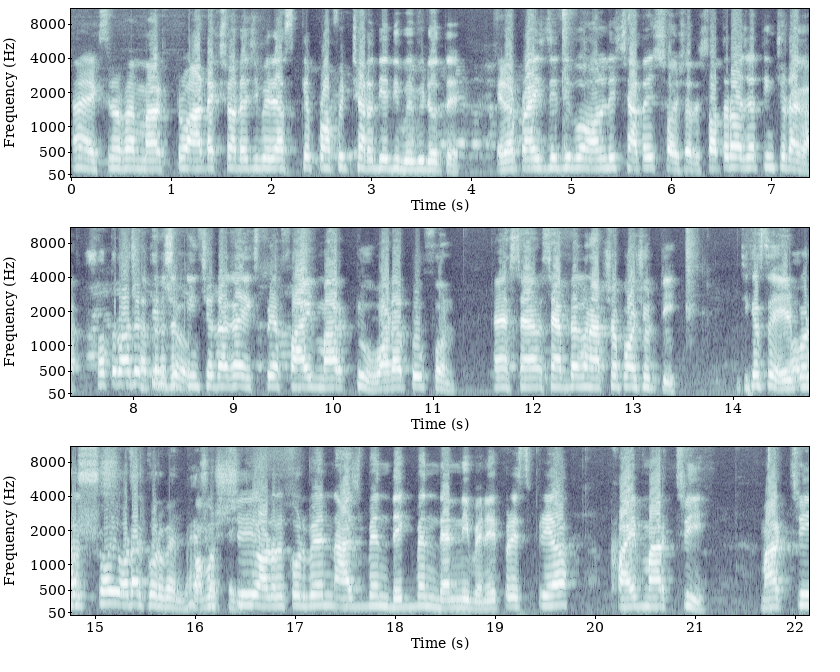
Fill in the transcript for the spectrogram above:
হ্যাঁ এক্সপিরিয়া ফাইভ মার্ক টু আট একশো আঠাশ জিবি আজকে প্রফিট ছাড়া দিয়ে দিব ভিডিওতে। এটার প্রাইস দিয়ে দিব অনলি সাতাইশ ছয়শো সতেরো হাজার তিনশো টাকা। সতেরো হাজার তিনশো। টাকা Xperia five mark two waterproof phone হ্যাঁ স্ন্যাপড্রাগন আটশো পঁয়ষট্টি। ঠিক আছে? এরপর অবশ্যই অর্ডার করবেন। অবশ্যই অর্ডার করবেন আসবেন দেখবেন দেন নিবেন। এরপর Xperia five mark three mark three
